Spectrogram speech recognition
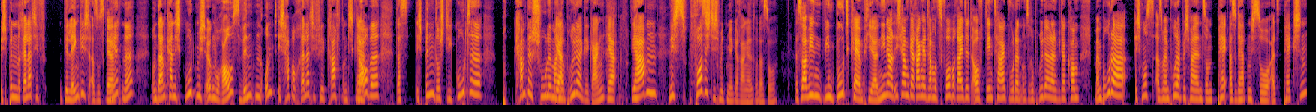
ich bin relativ gelenkig, also es Ja. geht, ne? Und dann kann ich gut mich irgendwo rauswinden und ich habe auch relativ viel Kraft und ich Ja. glaube, dass ich bin durch die gute Kampelschule meiner Ja. Brüder gegangen. Ja. Die haben nicht vorsichtig mit mir gerangelt oder so. Das war wie ein, wie ein Bootcamp hier. Nina und ich haben gerangelt, haben uns vorbereitet auf den Tag, wo dann unsere Brüder dann wieder kommen. Mein Bruder, ich muss, also mein Bruder hat mich mal in so ein Päck, also der hat mich so als Päckchen,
